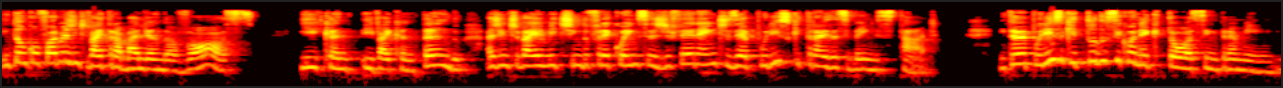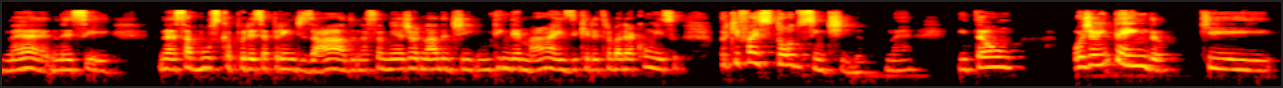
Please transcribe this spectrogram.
Então, conforme a gente vai trabalhando a voz e, can e vai cantando, a gente vai emitindo frequências diferentes, e é por isso que traz esse bem-estar. Então é por isso que tudo se conectou assim para mim, né? Nesse nessa busca por esse aprendizado, nessa minha jornada de entender mais e querer trabalhar com isso, porque faz todo sentido, né? Então, hoje eu entendo que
